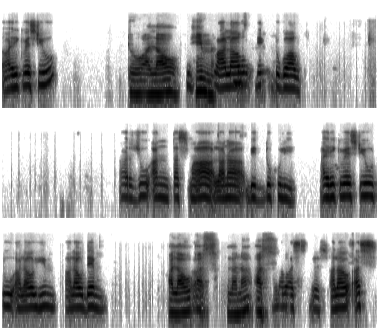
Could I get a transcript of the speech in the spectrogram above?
I request you to allow him to allow him to go out. Arju an tasma lana bidukhuli. I request you to allow him, allow them, allow Uh, us lana us allow us, yes, allow us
